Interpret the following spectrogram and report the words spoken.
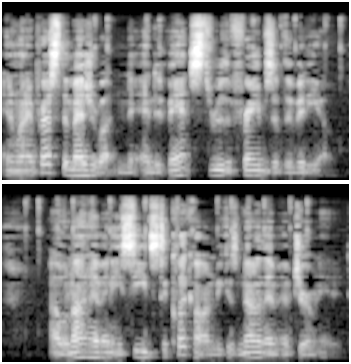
and when I press the measure button and advance through the frames of the video, I will not have any seeds to click on because none of them have germinated.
